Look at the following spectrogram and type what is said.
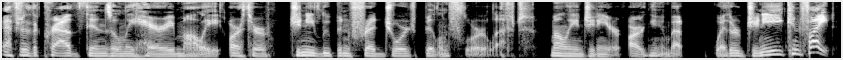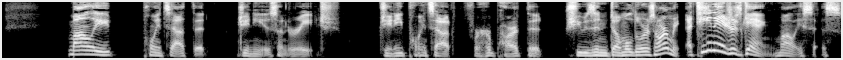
After the crowd thins, only Harry, Molly, Arthur, Ginny, Lupin, Fred, George, Bill, and Fleur are left. Molly and Ginny are arguing about whether Ginny can fight. Molly points out that Ginny is underage. Ginny points out, for her part, that she was in Dumbledore's army. A teenagers' gang, Molly says,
